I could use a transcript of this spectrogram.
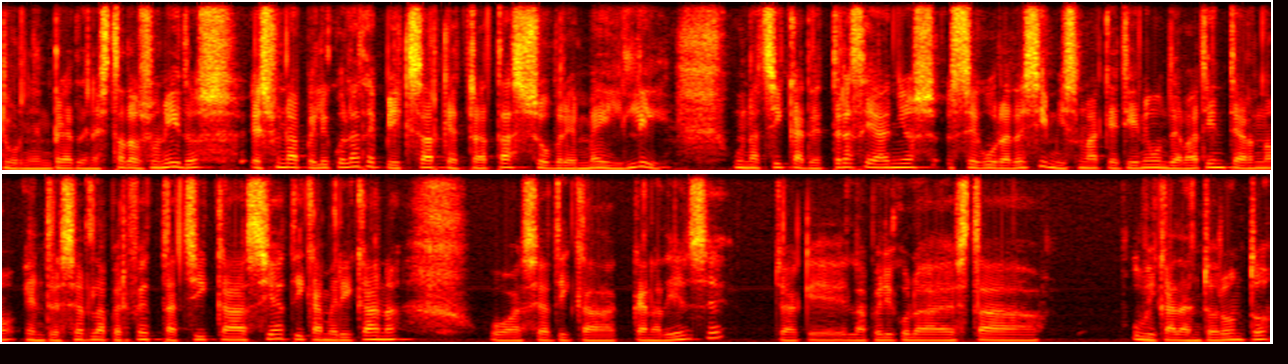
Turning Red en Estados Unidos, es una película de Pixar que trata sobre Mei Lee, una chica de 13 años segura de sí misma que tiene un debate interno entre ser la perfecta chica asiática americana o asiática canadiense, ya que la película está ubicada en Toronto.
